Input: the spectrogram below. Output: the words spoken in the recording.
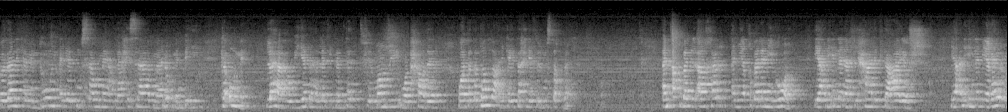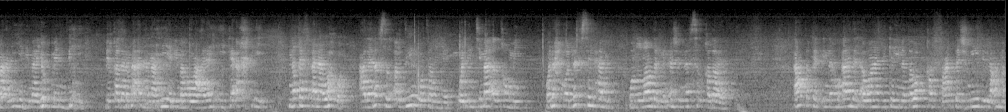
وذلك من دون أي مساومة على حساب ما نؤمن به كأمة لها هويتها التي تمتد في الماضي والحاضر وتتطلع لكي تحيا في المستقبل. أن أقبل الآخر أن يقبلني هو يعني إننا في حالة تعايش. يعني إنني غير معنية بما يؤمن به بقدر ما أنا معنية بما هو عليه كأخ لي نقف أنا وهو على نفس الأرضية الوطنية والانتماء القومي ونحمل نفس الهم ونناضل من أجل نفس القضايا. أعتقد أنه آن الأوان لكي نتوقف عن تجميل العمى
